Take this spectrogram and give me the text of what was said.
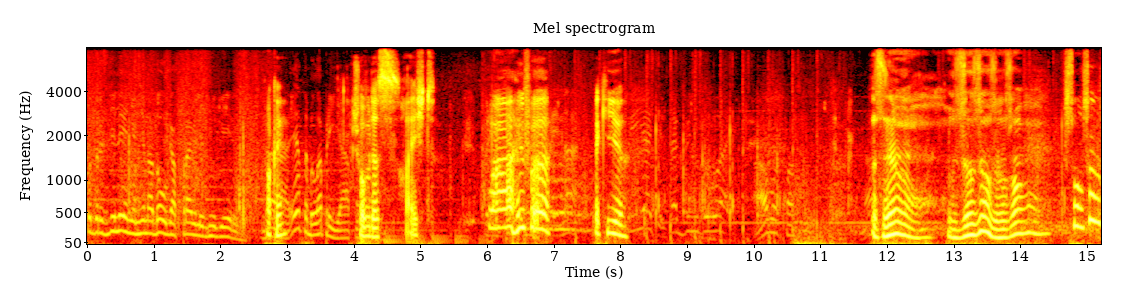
подразделением ненадолго отправили в Нигерию. Okay. Да, это было приятно. Ich hoffe, das reicht. Wow, Hilfe! Weg hier. So. So, so, so, so. So, so,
